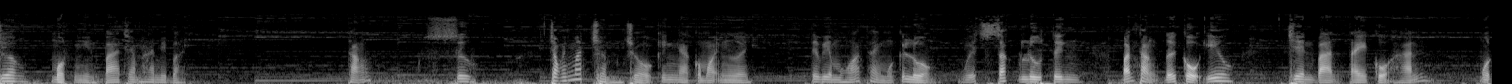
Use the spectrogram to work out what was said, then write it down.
Chương 1327 Thắng, Sư. Trong ánh mắt trầm trồ kinh ngạc của mọi người, Tiêu viêm hóa thành một cái luồng Huyết sắc lưu tinh Bắn thẳng tới cổ yêu. Trên bàn tay của hắn, Một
